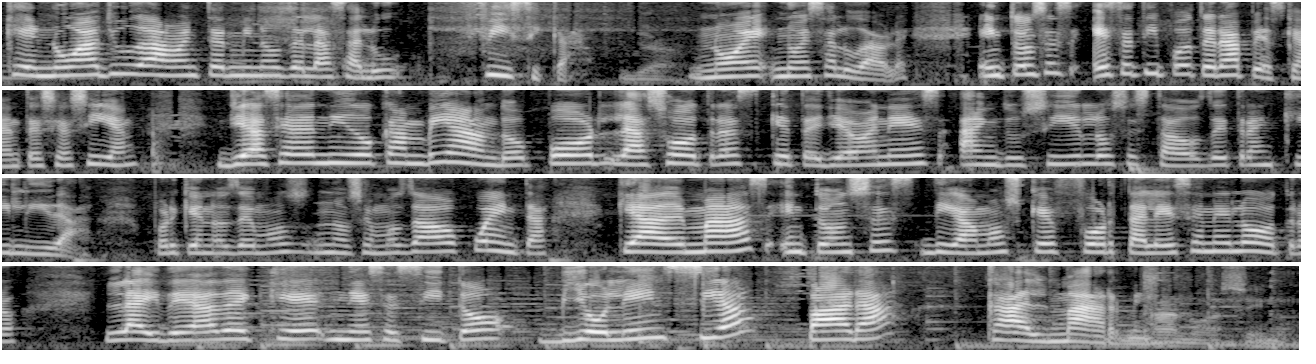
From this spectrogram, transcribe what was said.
que no ayudaba en términos de la salud física. No es, no es saludable. Entonces, este tipo de terapias que antes se hacían ya se han ido cambiando por las otras que te llevan es a inducir los estados de tranquilidad, porque nos, demos, nos hemos dado cuenta que además, entonces, digamos que fortalece en el otro la idea de que necesito violencia para calmarme. Ah, no, así no.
